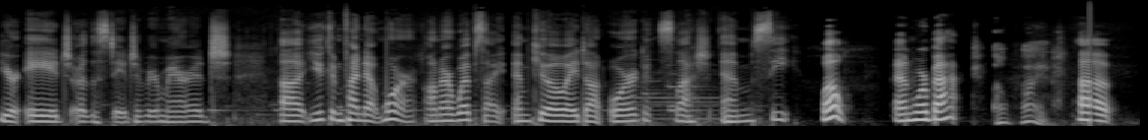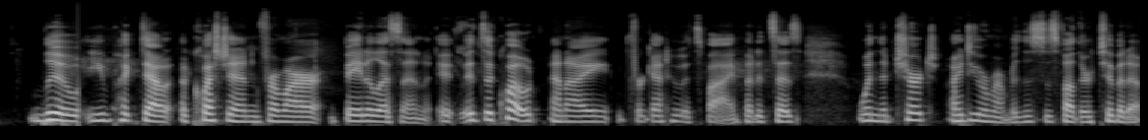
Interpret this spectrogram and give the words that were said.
your age or the stage of your marriage. Uh, you can find out more on our website, mqoa.org slash mc. Well, and we're back. Oh, hi. Uh, Lou, you picked out a question from our beta lesson. It, it's a quote, and I forget who it's by, but it says, When the church, I do remember, this is Father Thibodeau.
